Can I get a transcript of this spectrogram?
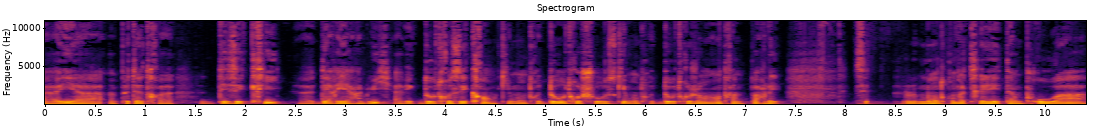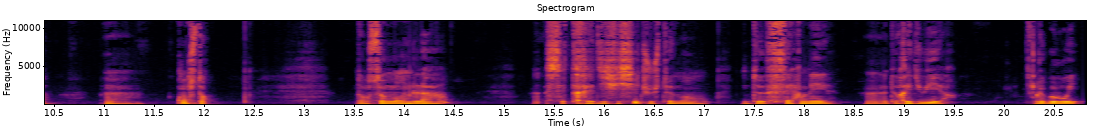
euh, il y a peut-être euh, des écrits euh, derrière lui avec d'autres écrans qui montrent d'autres choses, qui montrent d'autres gens en train de parler. Le monde qu'on a créé est un brouhaha euh, constant. Dans ce monde-là, c'est très difficile justement de fermer, euh, de réduire le bruit.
